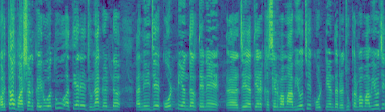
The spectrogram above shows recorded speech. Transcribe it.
ભડકાઉ ભાષણ કર્યું હતું, અત્યારે જુનાગઢની જે કોર્ટની અંદર તેને જે અત્યારે ખસેડવામાં આવ્યો છે, કોર્ટની અંદર રજૂ કરવામાં આવ્યો છે,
